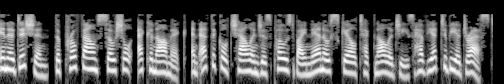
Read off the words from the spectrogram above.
In addition, the profound social, economic, and ethical challenges posed by nanoscale technologies have yet to be addressed.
